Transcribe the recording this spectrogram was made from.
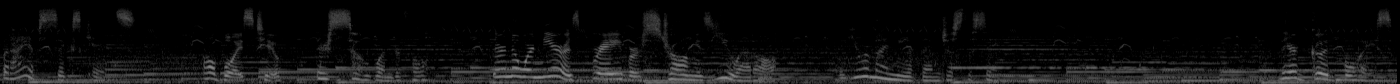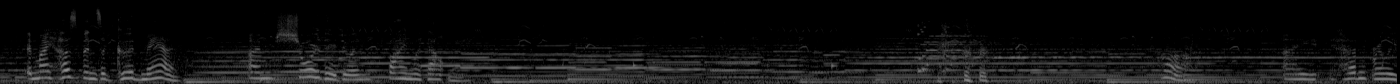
but I have six kids. All boys, too. They're so wonderful. They're nowhere near as brave or strong as you at all, but you remind me of them just the same. They're good boys, and my husband's a good man. I'm sure they're doing fine without me. Huh. I hadn't really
